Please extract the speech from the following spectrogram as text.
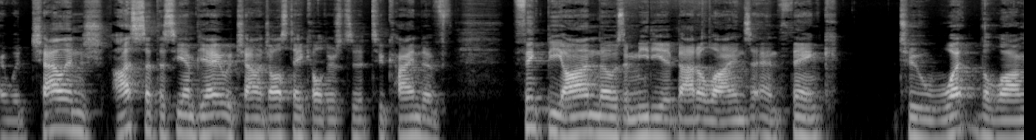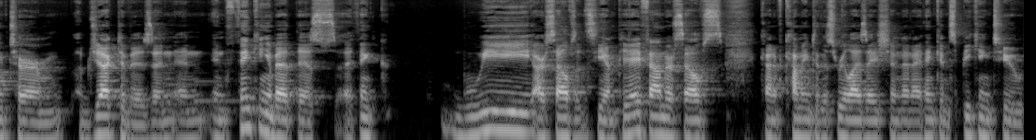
I would challenge us at the CMPA. Would challenge all stakeholders to to kind of think beyond those immediate battle lines and think to what the long term objective is. And and in thinking about this, I think we ourselves at CMPA found ourselves kind of coming to this realization, and I think in speaking to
